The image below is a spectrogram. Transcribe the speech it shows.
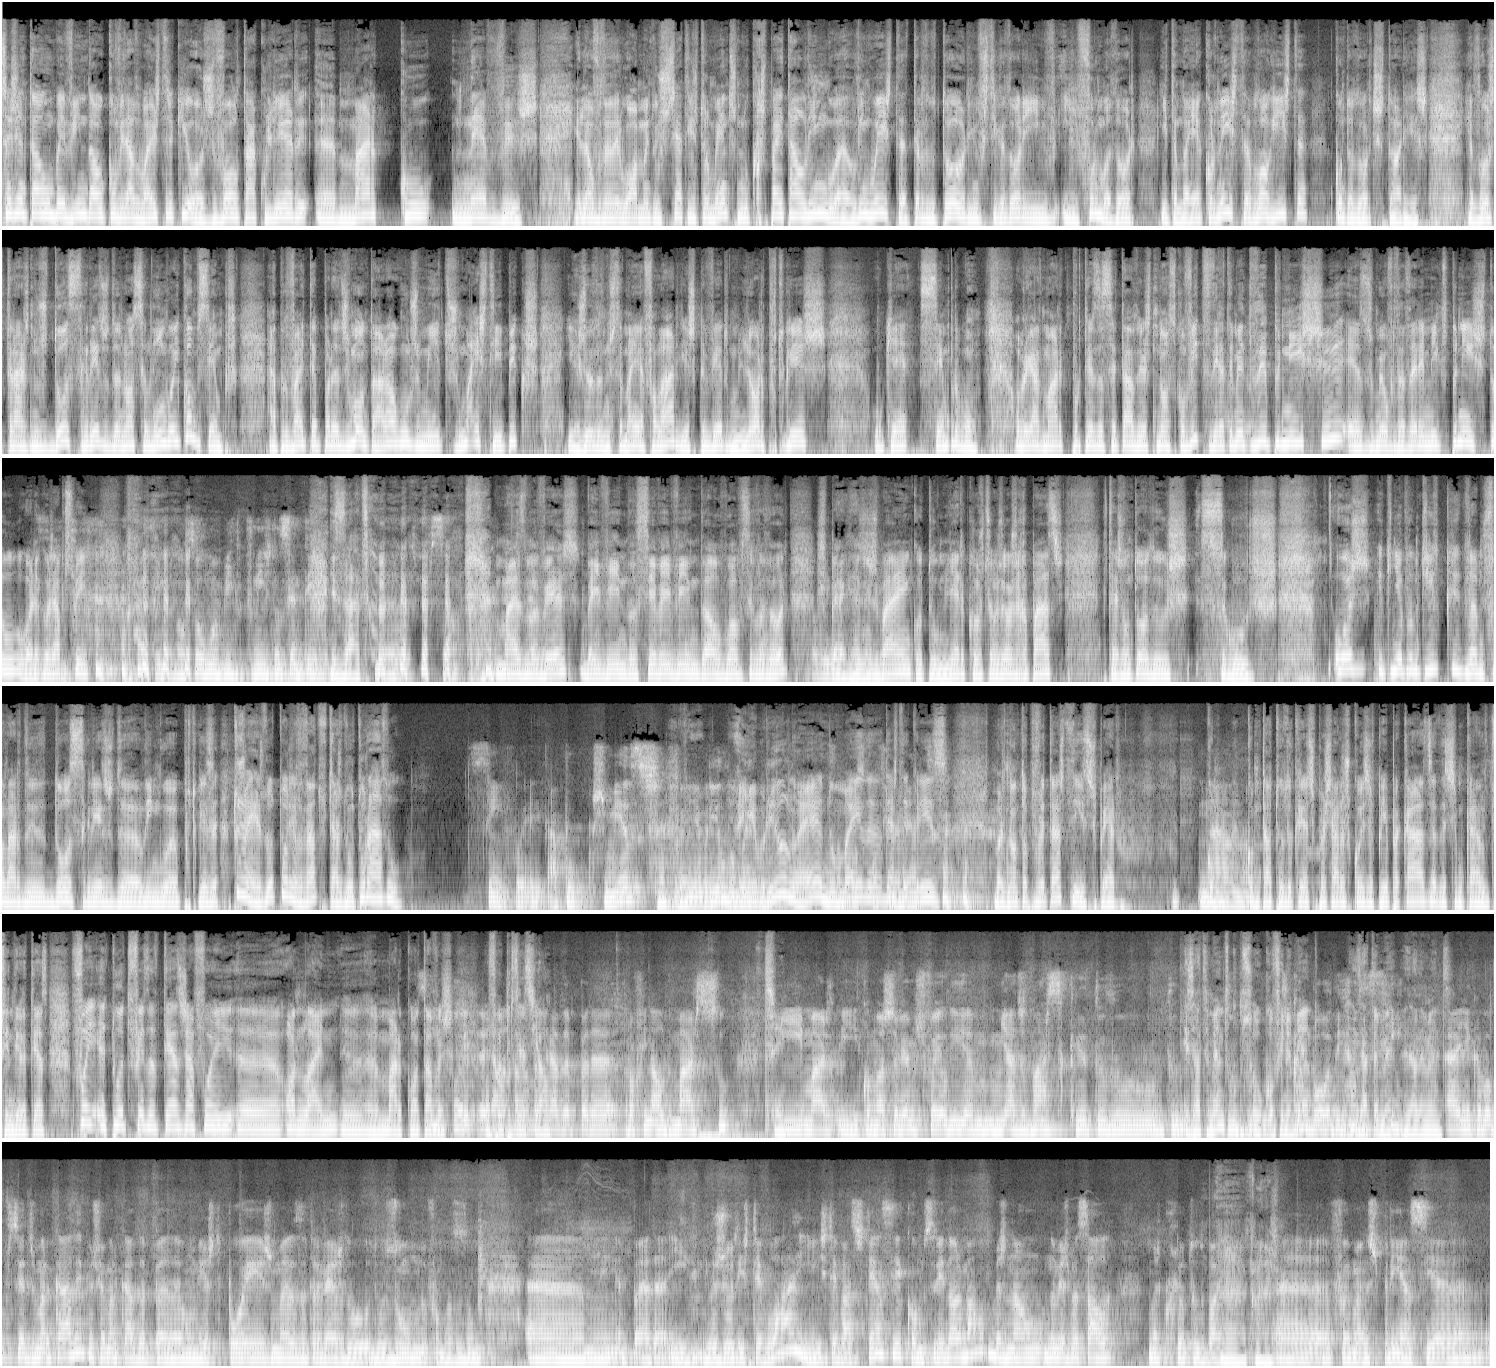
Seja então bem-vindo ao convidado extra que hoje volta a acolher uh, Marco Neves. Ele é o verdadeiro homem dos sete instrumentos no que respeita à língua. Linguista, tradutor, investigador e, e formador. E também é cronista, bloguista, contador de histórias. Ele hoje traz-nos 12 segredos da nossa língua e, como sempre, aproveita para desmontar alguns mitos mais típicos e ajuda-nos também a falar e a escrever melhor português, o que é sempre bom. Obrigado, Marco, por teres aceitado este nosso convite diretamente de Peniche. És o meu verdadeiro amigo de Peniche, tu, agora é que eu já percebi. Sim, eu não sou um amigo de Peniche no sentido Exato. Expressão. Mais uma vez, bem-vindo, seja bem-vindo ao Observador. Espero que estejas bem, com a tua mulher, com os teus dois rapazes, que estejam todos seguros. Hoje eu tinha prometido que vamos falar de 12 segredos da língua portuguesa. Tu já és doutor, é verdade? Tu estás doutorado. Sim, foi há poucos meses, foi em abril. Em abril, não é? No meio desta crise. Mas não te aproveitaste disso, espero. Como, Não, não. como está tudo a querer despachar as coisas para ir para casa, deixa-me cá defender a tese. Foi, a tua defesa de tese já foi eh, online, eh, Marco, ou, Sim, estavas, foi, ou ela foi presencial? Estava marcada para, para o final de março Sim. E, mar, e como nós sabemos foi ali a meados de março que tudo, tudo Exatamente, tudo começou o confinamento. Exatamente, assim. exatamente. Aí acabou por ser desmarcada e depois foi marcada para um mês depois, mas através do, do Zoom, do famoso Zoom, para- e, e o Júri esteve lá e esteve à assistência, como seria normal, mas não na mesma sala, mas correu tudo bem. Ah, claro. Ah, foi uma experiência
